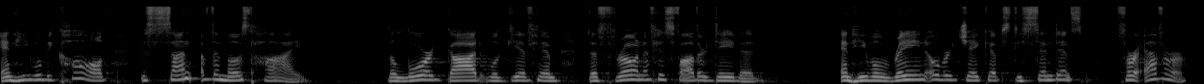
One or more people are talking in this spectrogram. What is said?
and he will be called the Son of the Most High. The Lord God will give him the throne of his father David, and he will reign over Jacob's descendants forever.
